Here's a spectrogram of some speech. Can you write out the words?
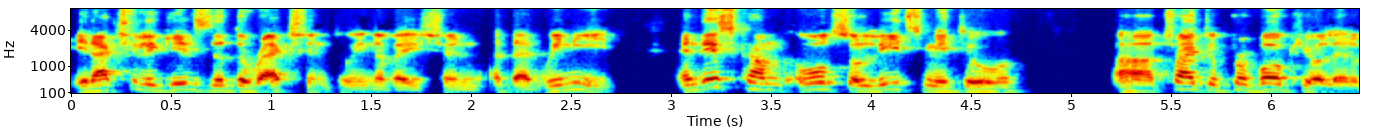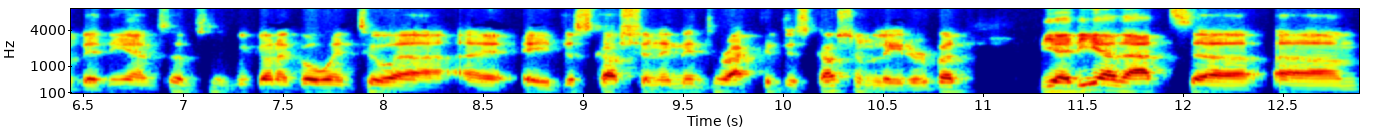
It actually gives the direction to innovation that we need. And this come, also leads me to uh, try to provoke you a little bit. Yeah, so, we're going to go into a, a, a, discussion, an interactive discussion later. But the idea that uh, um,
